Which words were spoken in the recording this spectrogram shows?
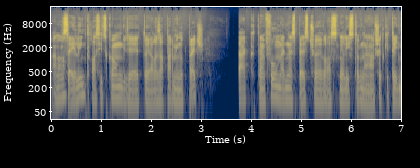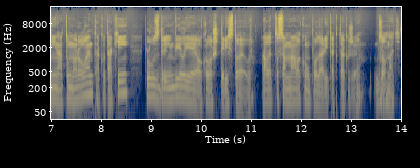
Áno. sailing klasickom, kde to je ale za pár minút preč, tak ten Full Madness Pass, čo je vlastne lístok na všetky 3 dní na Tomorrowland ako taký, plus Dreamville je okolo 400 eur. Ale to sa málo komu podarí takto akože zohnať.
